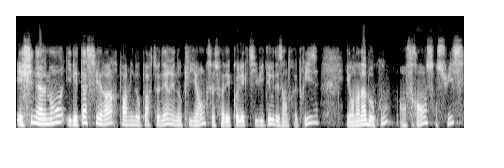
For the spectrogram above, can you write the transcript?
Et finalement, il est assez rare parmi nos partenaires et nos clients, que ce soit des collectivités ou des entreprises, et on en a beaucoup en France, en Suisse,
